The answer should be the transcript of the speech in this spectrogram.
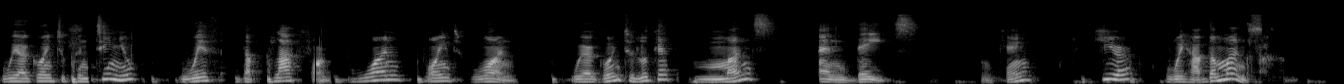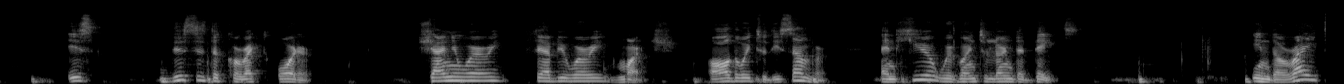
we are going to continue with the platform 1.1. We are going to look at months and dates. Okay. Here we have the months. Is this is the correct order. January, February, March, all the way to December. And here we're going to learn the dates. In the right,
